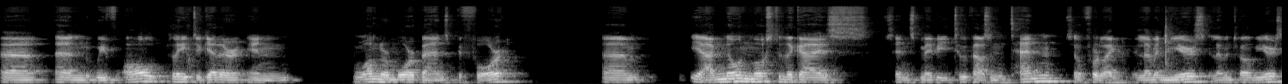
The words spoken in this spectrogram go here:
uh, and we've all played together in one or more bands before. Um, yeah, I've known most of the guys since maybe 2010, so for like 11 years, 11, 12 years.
